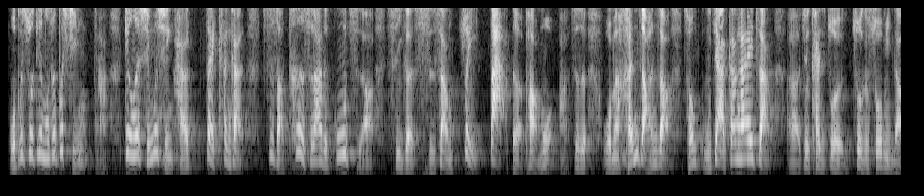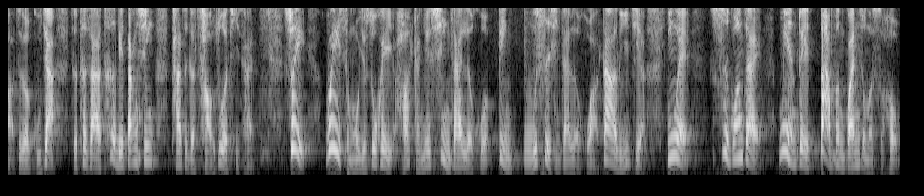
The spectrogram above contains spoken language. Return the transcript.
我不是说电动车不行啊，电动车行不行，还要再看看。至少特斯拉的估值啊，是一个史上最大的泡沫啊，这是我们很早很早从股价刚开始涨，呃，就开始做做个说明的。这个股价，这个特斯拉特别当心它这个炒作题材。所以为什么我有时候会好感觉幸灾乐祸，并不是幸灾乐祸啊？大家理解，因为世光在面对大部分观众的时候，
